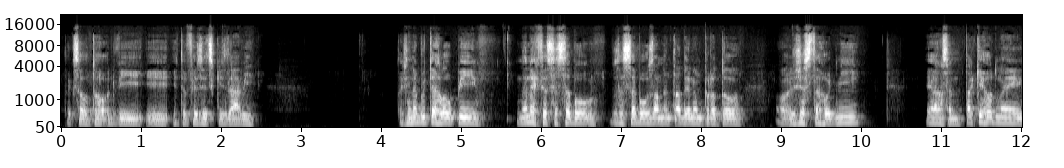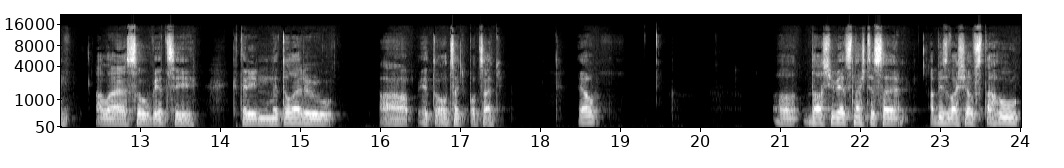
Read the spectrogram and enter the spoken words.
tak se od toho odvíjí i, i to fyzické zdraví. Takže nebuďte hloupí, nenechte se sebou, se sebou zamentat jenom proto, že jste hodní. Já jsem taky hodný, ale jsou věci, které netoleruju a je to odsaď pocať. Jo? Další věc, snažte se, aby z vašeho vztahu,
